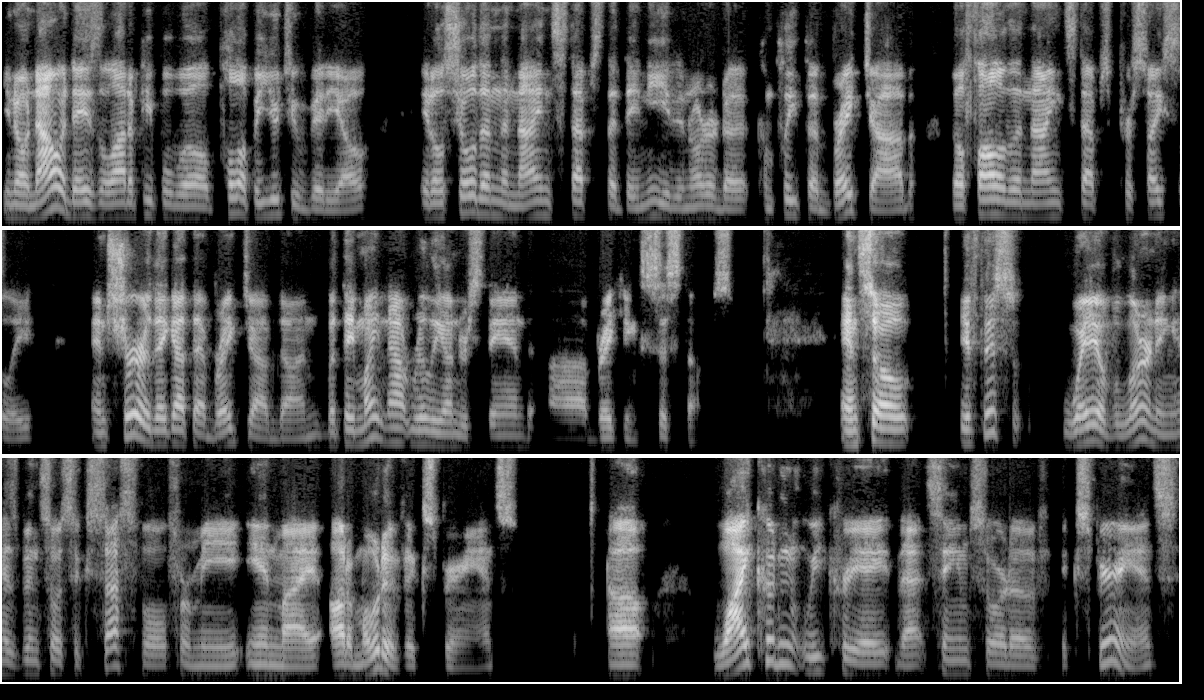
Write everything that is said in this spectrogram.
you know nowadays a lot of people will pull up a youtube video. It'll show them the nine steps that they need in order to complete the brake job. They'll follow the nine steps precisely. And sure they got that brake job done but they might not really understand uh, braking systems. And so if this way of learning has been so successful for me in my automotive experience, uh, why couldn't we create that same sort of experience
